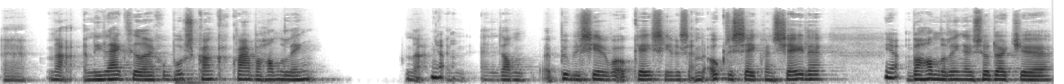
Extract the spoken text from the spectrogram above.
Eh, nou, en die lijkt heel erg op borstkanker qua behandeling. Nou, Ja. en, en dan eh, publiceren we ook case-series en ook de sequentiële Ja. behandelingen, zodat je,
